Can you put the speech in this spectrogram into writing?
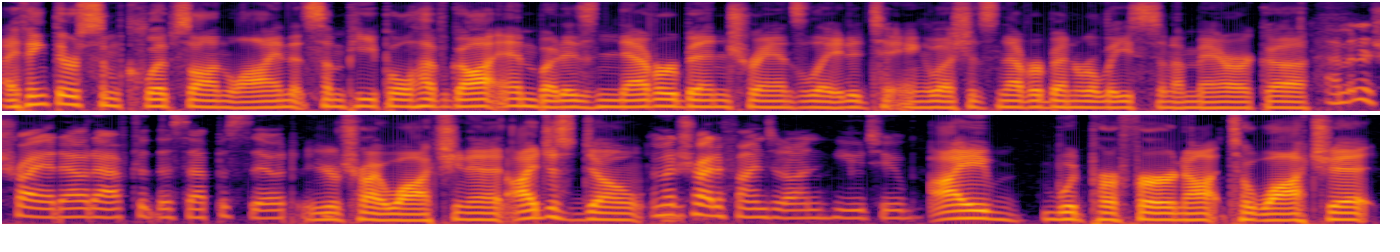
I think there's some clips online that some people have gotten, but has never been translated to English. It's never been released in America. i'm gonna try it out after this episode You'll try watching it. I just don't i'm gonna try to find it on youtube I would prefer not to watch it.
